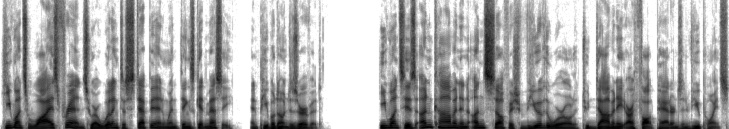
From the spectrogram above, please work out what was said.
He wants wise friends who are willing to step in when things get messy and people don't deserve it. He wants his uncommon and unselfish view of the world to dominate our thought patterns and viewpoints.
